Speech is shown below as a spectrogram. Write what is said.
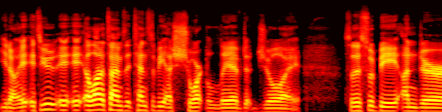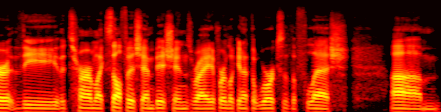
you know, it, it's it, it, a lot of times it tends to be a short-lived joy. So this would be under the the term like selfish ambitions, right? If we're looking at the works of the flesh, um,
